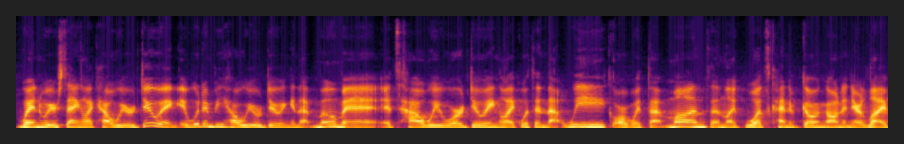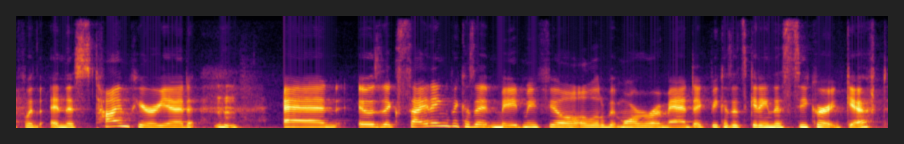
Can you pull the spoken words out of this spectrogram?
when we were saying like how we were doing, it wouldn't be how we were doing in that moment. It's how we were doing like within that week or with that month and like what's kind of going on in your life with in this time period. Mm-hmm. And it was exciting because it made me feel a little bit more romantic because it's getting this secret gift.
